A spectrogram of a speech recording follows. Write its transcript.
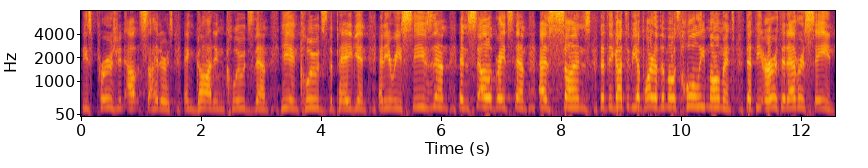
these Persian outsiders, and God includes them. He includes the pagan and he receives them and celebrates them as sons that they got to be a part of the most holy moment that the earth had ever seen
